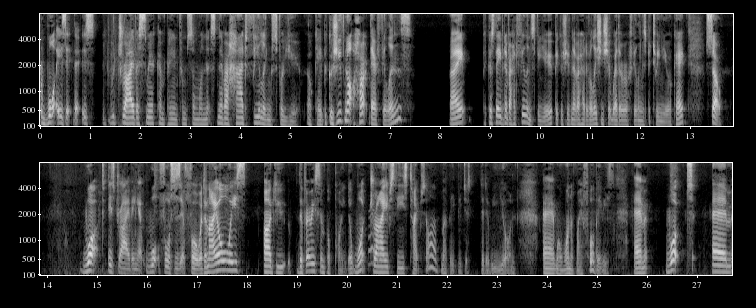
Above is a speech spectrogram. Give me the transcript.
What is it that is would drive a smear campaign from someone that's never had feelings for you? Okay, because you've not hurt their feelings, right? Because they've never had feelings for you because you've never had a relationship where there were feelings between you. Okay, so what is driving it? What forces it forward? And I always argue the very simple point that what drives these types. Oh, my baby just did a wee yawn. Um, well, one of my four babies. Um, what um,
